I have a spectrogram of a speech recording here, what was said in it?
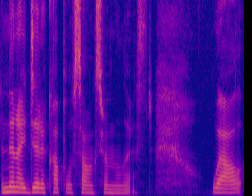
And then I did a couple of songs from the list. Well,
